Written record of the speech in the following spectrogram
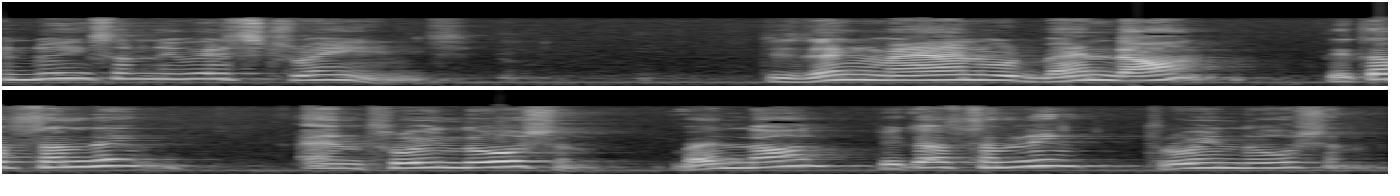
and doing something very strange. This young man would bend down, pick up something, and throw in the ocean. Bend down, pick up something, throw in the ocean.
